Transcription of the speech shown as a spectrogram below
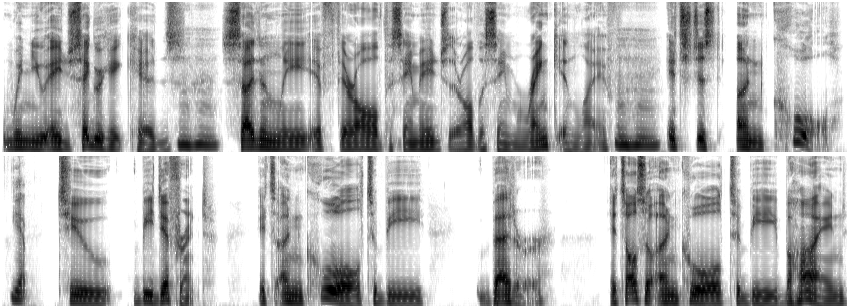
when you age segregate kids, Mm-hmm. suddenly, if they're all the same age, they're all the same rank in life, Mm-hmm. it's just uncool Yep. to be different. It's uncool to be better. it's also uncool to be behind.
